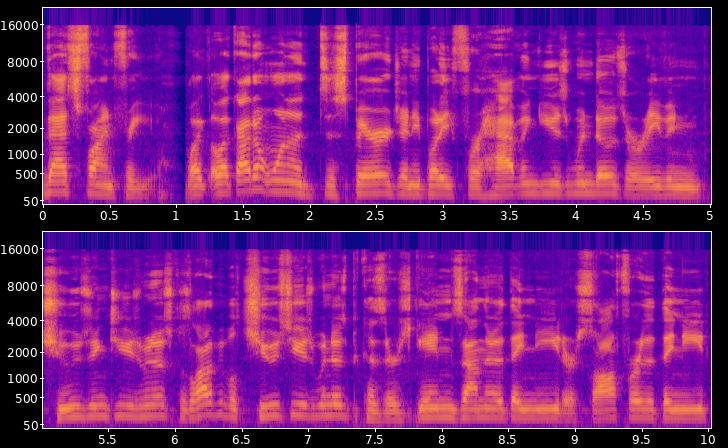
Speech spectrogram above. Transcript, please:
that's fine for you. Like like I don't want to disparage anybody for having to use Windows or even choosing to use Windows because a lot of people choose to use Windows because there's games on there that they need or software that they need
